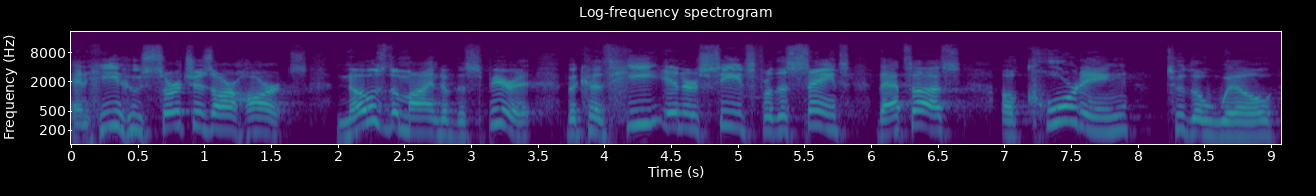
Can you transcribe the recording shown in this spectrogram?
And He who searches our hearts knows the mind of the Spirit, because He intercedes for the saints, that's us, according to the will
